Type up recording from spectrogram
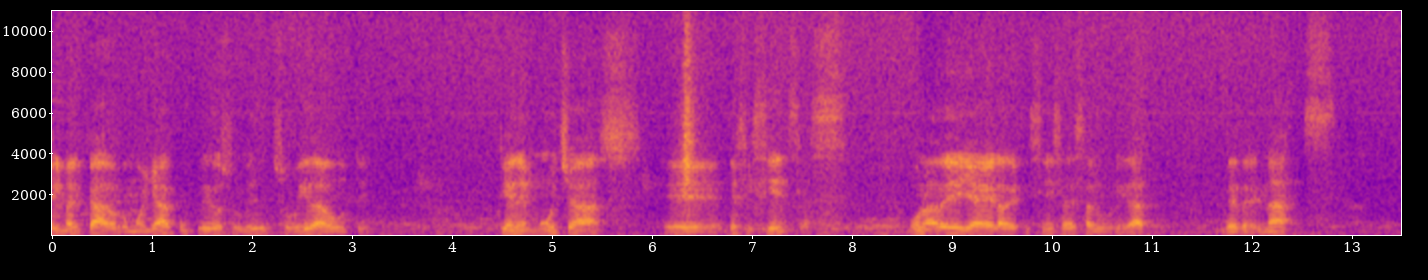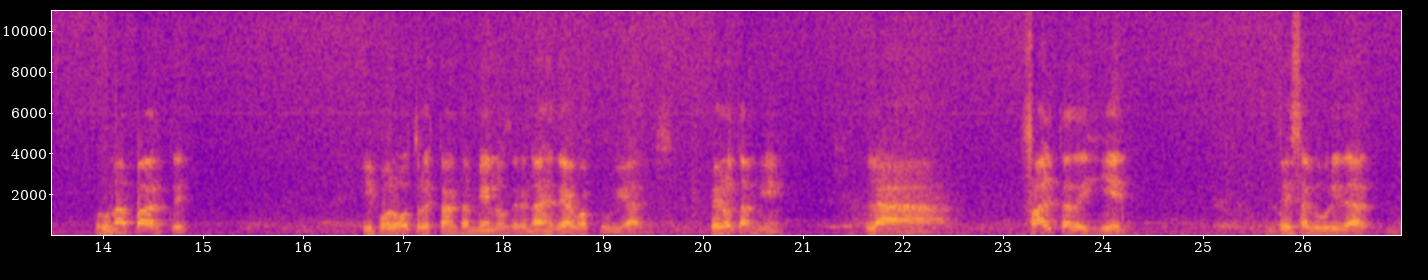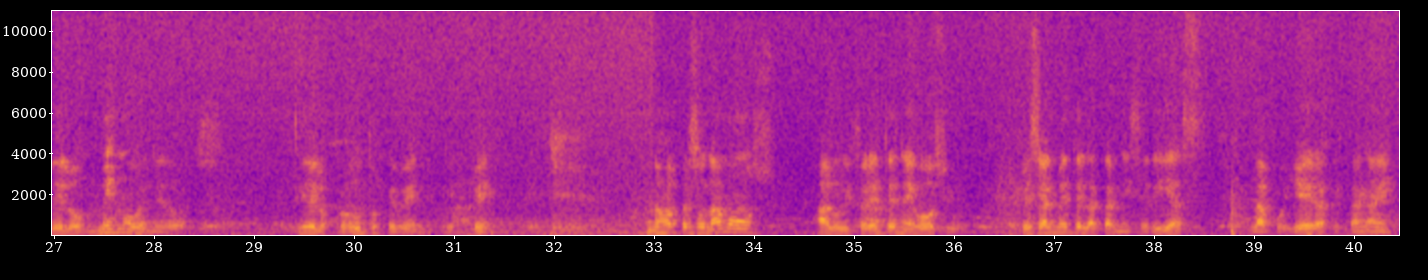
el mercado, como ya ha cumplido su, vida útil, tiene muchas eh, deficiencias. Una de ellas es la deficiencia de salubridad, de drenajes. Por una parte, y por otro están también los drenajes de aguas pluviales, pero también la falta de higiene, de salubridad de los mismos vendedores y de los productos que venden, que venden. Nos apersonamos a los diferentes negocios, especialmente las carnicerías, las polleras que están ahí,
